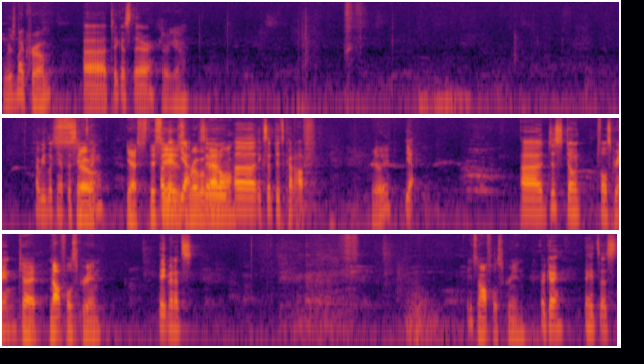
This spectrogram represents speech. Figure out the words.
Where's my Chrome? Uh, take us there. There we go. Are we looking at the So, same thing? Yes, this Okay, is yeah. RoboBattle. So, uh, except it's cut off. really? Yeah. Uh, just don't full screen. Okay, not full screen. Eight minutes. It's not full screen. Okay, it hates us.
